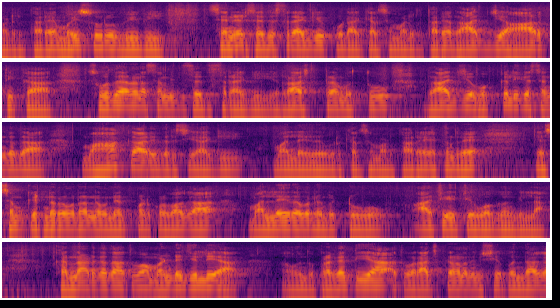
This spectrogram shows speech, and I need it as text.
ಮಾಡಿರ್ತಾರೆ. ಮೈಸೂರು ವಿ ವಿ ಸೆನೆಟ್ ಸದಸ್ಯರಾಗಿಯೂ ಕೂಡ ಕೆಲಸ ಮಾಡಿರ್ತಾರೆ. ರಾಜ್ಯ ಆರ್ಥಿಕ ಸುಧಾರಣಾ ಸಮಿತಿ ಸದಸ್ಯರಾಗಿ ರಾಷ್ಟ್ರ ಮತ್ತು ರಾಜ್ಯ ಒಕ್ಕಲಿಗ ಸಂಘದ ಮಹಾಕಾರ್ಯದರ್ಶಿಯಾಗಿ ಮಲ್ಲಯ್ಯರವರು ಕೆಲಸ ಮಾಡ್ತಾರೆ. ಯಾಕಂದರೆ ಎಸ್ ಎಂ ಕೃಷ್ಣರವರನ್ನು ನಾವು ನೆನಪು ಮಾಡ್ಕೊಳ್ಳುವಾಗ ಮಲ್ಲಯ್ಯರವರನ್ನು ಬಿಟ್ಟು ಆಚೆ ಈಚೆ ಹೋಗೋಂಗಿಲ್ಲ. ಕರ್ನಾಟಕದ ಅಥವಾ ಮಂಡ್ಯ ಜಿಲ್ಲೆಯ ಒಂದು ಪ್ರಗತಿಯ ಅಥವಾ ರಾಜಕಾರಣದ ವಿಷಯ ಬಂದಾಗ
